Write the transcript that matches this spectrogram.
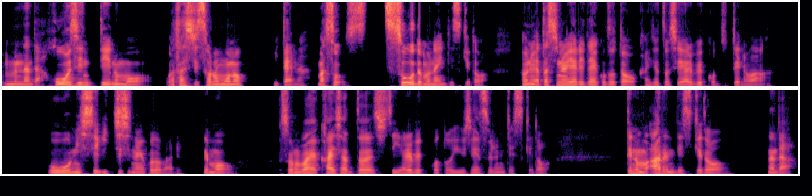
なんだ、法人っていうのも私そのものみたいな。まあ、そう、そうでもないんですけど、に私のやりたいことと会社としてやるべきことっていうのは、往々にして一致しないことがある。でも、その場合は会社としてやるべきことを優先するんですけど、っていうのもあるんですけど、なんだ、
